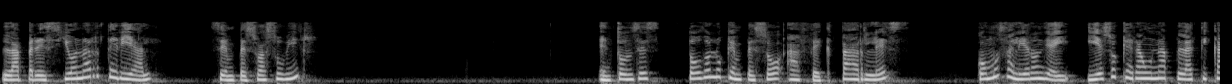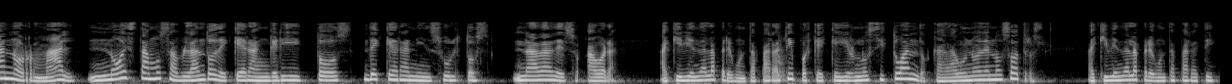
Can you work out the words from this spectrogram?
La presión arterial se empezó a subir. Entonces, todo lo que empezó a afectarles, ¿cómo salieron de ahí? Y eso que era una plática normal. No estamos hablando de que eran gritos, de que eran insultos, nada de eso. Ahora, Aquí viene la pregunta para ti, porque hay que irnos situando cada uno de nosotros. Aquí viene la pregunta para ti.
